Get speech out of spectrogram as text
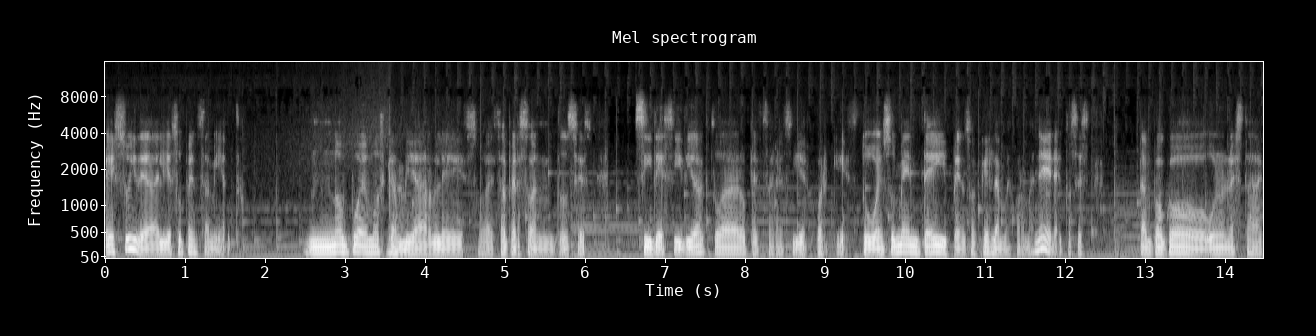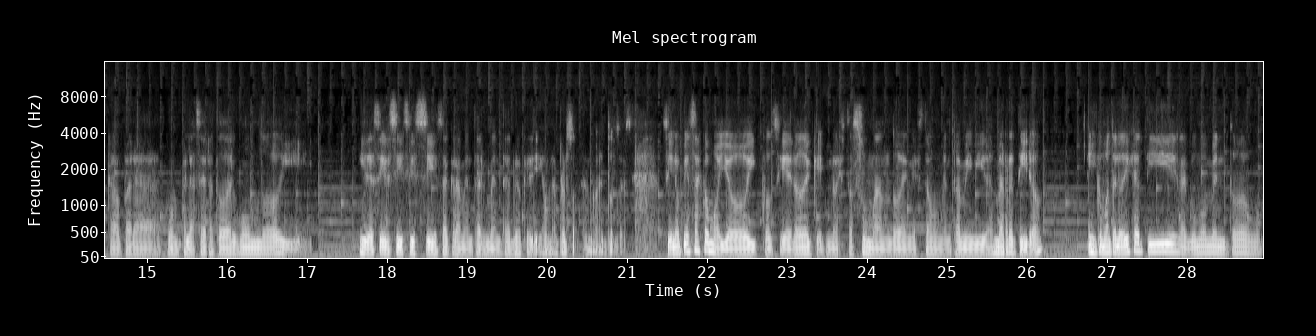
es su ideal y es su pensamiento. No podemos cambiarle eso a esa persona. Entonces, si decidió actuar o pensar así es porque estuvo en su mente y pensó que es la mejor manera. Entonces, tampoco uno no está acá para complacer a todo el mundo y, decir sí, sí, sí, sacramentalmente lo que diga una persona, ¿no? Entonces, si no piensas como yo y considero de que no estás sumando en este momento a mi vida, me retiro. Y como te lo dije a ti en algún momento,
